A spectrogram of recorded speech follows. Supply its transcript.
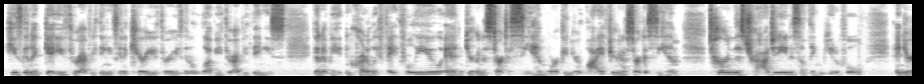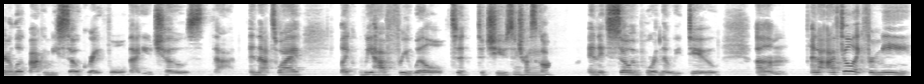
He's going to get you through everything. He's going to carry you through. He's going to love you through everything. He's going to be incredibly faithful to you. And you're going to start to see Him work in your life. You're going to start to see Him turn this tragedy into something beautiful. And you're going to look back and be so grateful that you chose that. And that's why, like, we have free will to, to choose to mm-hmm. trust God. And it's so important that we do. Um, and I feel like for me,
